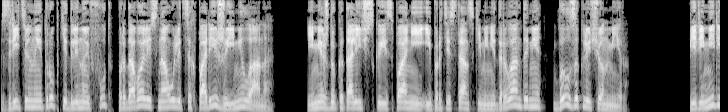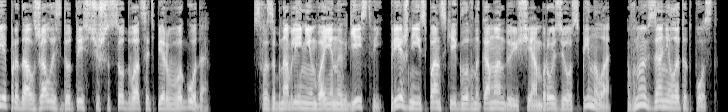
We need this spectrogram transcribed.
Зрительные трубки длиной в фут продавались на улицах Парижа и Милана. И между католической Испанией и протестантскими Нидерландами был заключен мир. Перемирие продолжалось до 1621 года, с возобновлением военных действий прежний испанский главнокомандующий Амброзио Спинола вновь занял этот пост.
